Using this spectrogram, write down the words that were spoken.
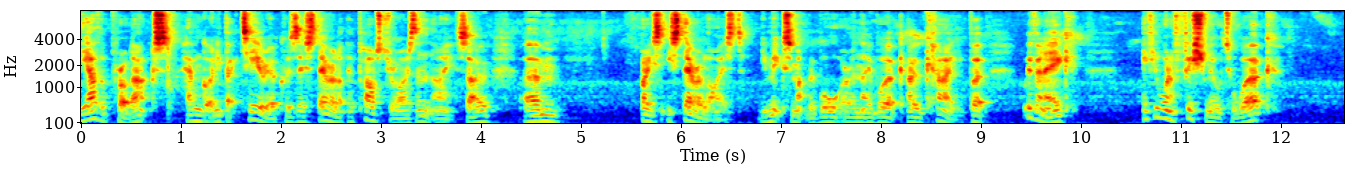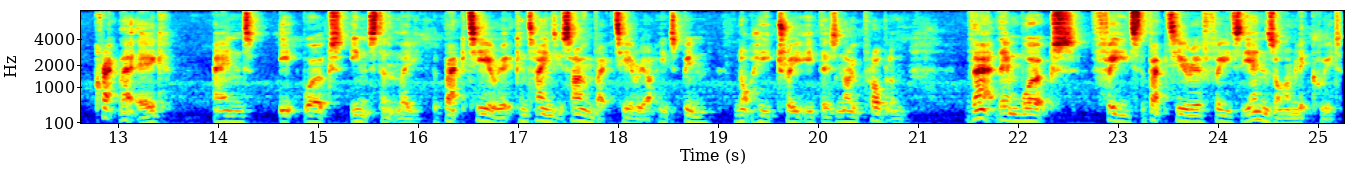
The other products haven't got any bacteria because they're sterile, they're pasteurised, aren't they? So um, basically sterilised. You mix them up with water and they work okay. But with an egg, if you want a fish meal to work, crack that egg and it works instantly. The bacteria, it contains its own bacteria. It's been not heat treated, there's no problem. That then works, feeds the bacteria, feeds the enzyme liquid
